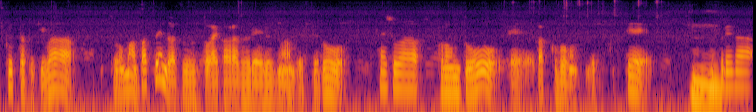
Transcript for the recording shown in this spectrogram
作った時は、とまあ、バックエンドはずっと相変わらず Rails なんですけど、最初はフロントを、えーバックボーンで作って、うん。それが、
